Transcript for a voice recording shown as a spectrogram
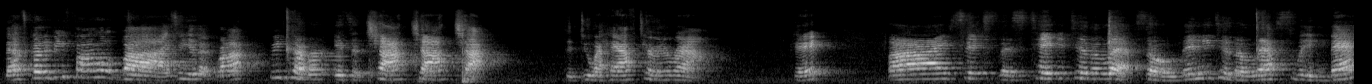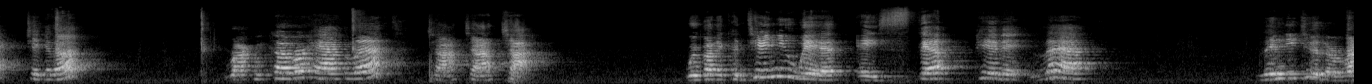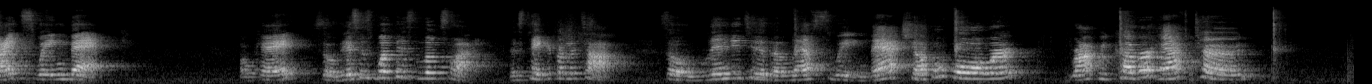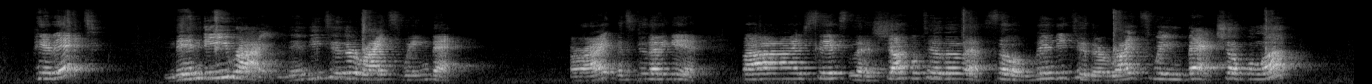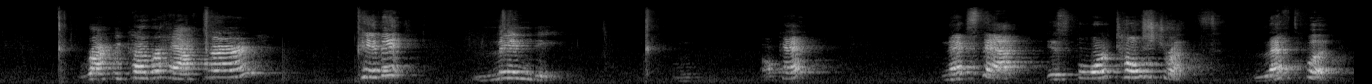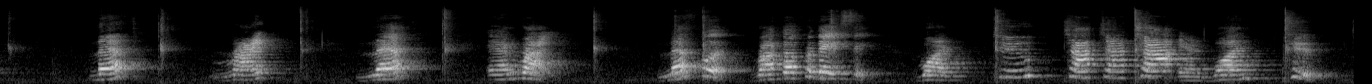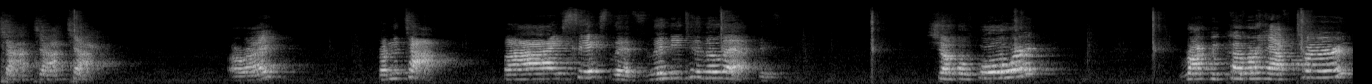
That's going to be followed by, have that rock, recover, it's a cha-cha-cha to do a half turn around. Okay? Five, six, let's take it to the left. So Lindy to the left, swing back, check it up. Rock, recover, half left, cha-cha-cha. We're going to continue with a step, pivot, left, Lindy to the right, swing back. Okay, so this is what this looks like. Let's take it from the top. So Lindy to the left, swing back, shuffle forward, rock, recover, half turn, pivot, Lindy right, Lindy to the right, swing back. All right, let's do that again. Five, six, let's shuffle to the left. So Lindy to the right, swing back, shuffle up, rock, recover, half turn, pivot, Lindy. Okay? Next step is four toe struts. Left foot, left, right, left, and right. Left foot, rock up for basic. One, two, cha-cha-cha, and one, two, cha-cha-cha. All right? From the top. Five, six, let's Lindy to the left. Shuffle forward. Rock, recover, half turn.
